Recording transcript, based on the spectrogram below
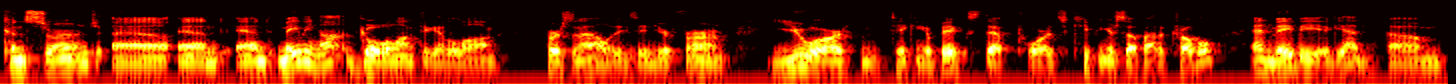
concerned uh, and and maybe not go along to get along personalities in your firm, you are taking a big step towards keeping yourself out of trouble and maybe again um,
